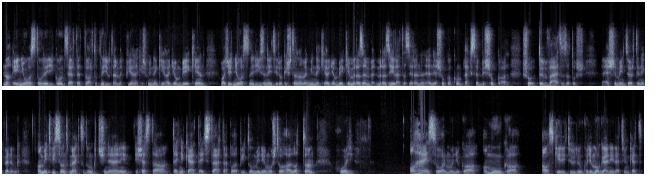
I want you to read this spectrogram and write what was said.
na, én 8-tól 4 koncertet tartok, 4 után meg pihenek, és mindenki hagyjon békén, vagy hogy 8 4 zenét írok, és utána meg mindenki hagyjon békén, mert az, ember, mert az élet azért ennél sokkal komplexebb, és sokkal so, több változatos esemény történik velünk. Amit viszont meg tudunk csinálni, és ezt a technikát egy startup alapító millió mostól hallottam, hogy ahányszor mondjuk a, a munka azt kéri tőlünk, hogy a magánéletünket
